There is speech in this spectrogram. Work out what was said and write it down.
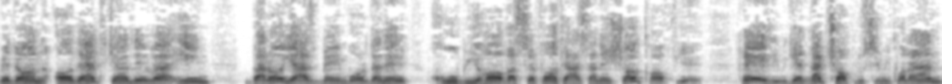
بدان عادت کرده و این برای از بین بردن خوبی ها و صفات حسن شاه کافیه. خیلی میگه انقدر چاپلوسی می‌کنن.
